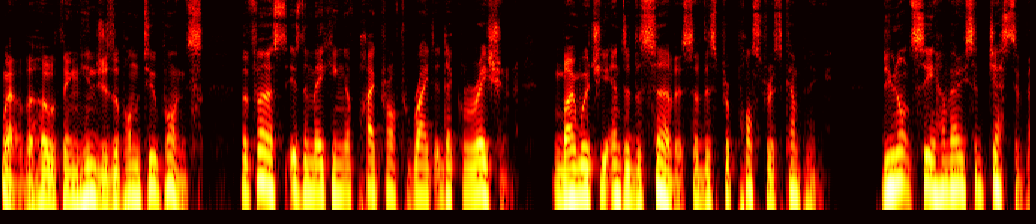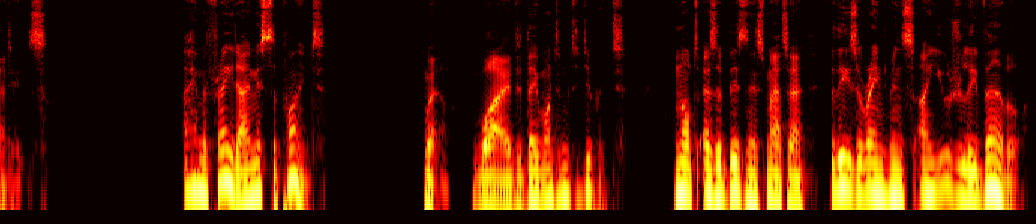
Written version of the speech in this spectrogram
Well, the whole thing hinges upon two points. The first is the making of Pycroft write a declaration, by which he entered the service of this preposterous company. Do you not see how very suggestive that is? I am afraid I missed the point. Well, why did they want him to do it? Not as a business matter, for these arrangements are usually verbal,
